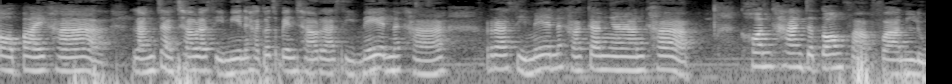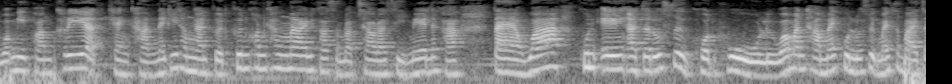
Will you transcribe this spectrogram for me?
ต่อไปค่ะ หลังจากชาวราศีมีนนะคะ ก็จะเป็นชาวราศีเมษนะคะ ราศีเมษนะคะ การงานค่ะ ค่อนข้างจะต้องฝ่าฟัน หรือว่ามีความเครียดแข่งขันในที่ทำงานเกิดขึ้นค่อนข้างมากนะคะสำหรับชาวราศีเมษนะคะ แต่ว่าคุณเองอาจจะรู้สึกหดหู่ หรือว่ามันทำให้คุณรู้สึกไม่สบายใจ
